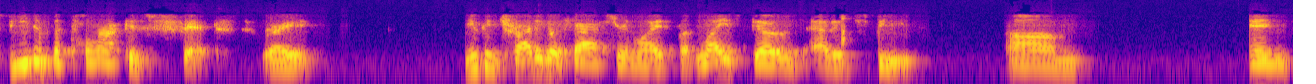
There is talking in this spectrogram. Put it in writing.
speed of the clock is fixed, right? You can try to go faster in life, but life goes at its speed. Um, and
